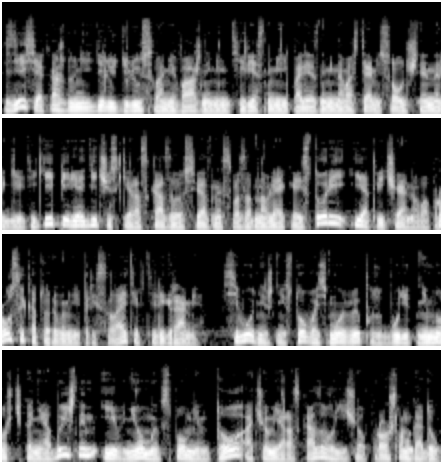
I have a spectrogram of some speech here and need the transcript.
Здесь я каждую неделю делюсь с вами важными, интересными и полезными новостями солнечной энергетики, периодически рассказываю связанные с возобновляйкой истории и отвечаю на вопросы, которые вы мне присылаете в Телеграме. Сегодняшний 108 выпуск будет немножечко необычным, и в нем мы вспомним то, о чем я рассказывал еще в прошлом году.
